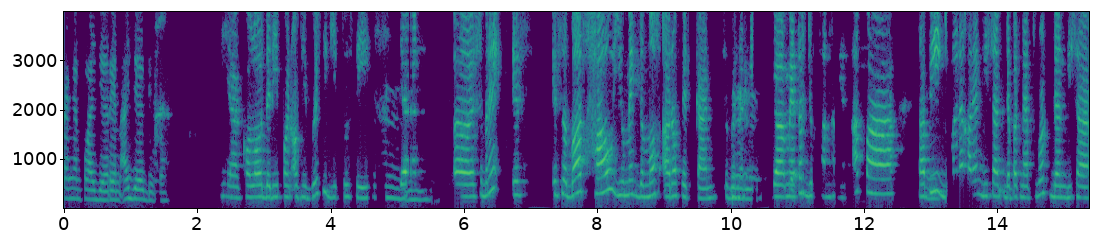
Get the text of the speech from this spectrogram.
pengen pelajarin aja gitu. Iya kalau dari point of view gue sih gitu sih. Hmm. Dan eh, sebenarnya is it's about how you make the most out of it kan sebenarnya. Gak matter jurusan kalian apa, tapi gimana kalian bisa dapat network dan bisa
